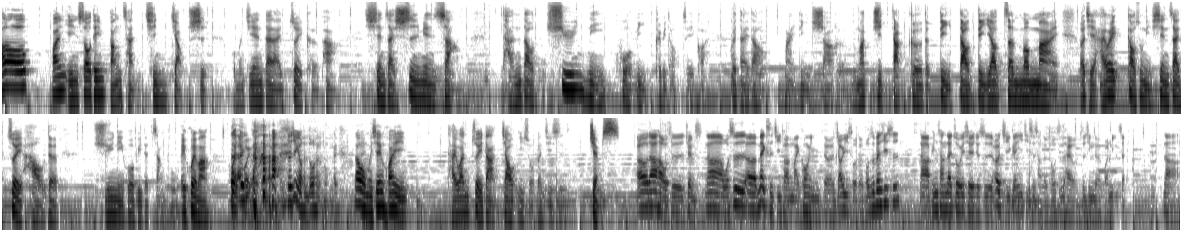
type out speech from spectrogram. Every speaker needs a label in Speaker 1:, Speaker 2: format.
Speaker 1: Hello，欢迎收听房产清教室。我们今天带来最可怕，现在市面上谈到虚拟货币 （crypto） 这一块，会带到买地沙盒。马吉大哥的地到底要怎么买？而且还会告诉你现在最好的虚拟货币的涨幅。哎，会吗？
Speaker 2: 会来会，最近有很多很红的。
Speaker 1: 那我们先欢迎台湾最大交易所分析师 James。
Speaker 2: Hello，大家好，我是 James。那我是呃 Max 集团 MyCoin 的交易所的投资分析师。那平常在做一些就是二级跟一级市场的投资，还有资金的管理这样。那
